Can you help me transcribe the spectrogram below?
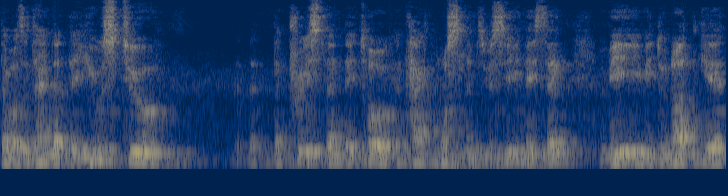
there was a time that they used to the, the priests when they talk attacked Muslims. You see, they said we we do not get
